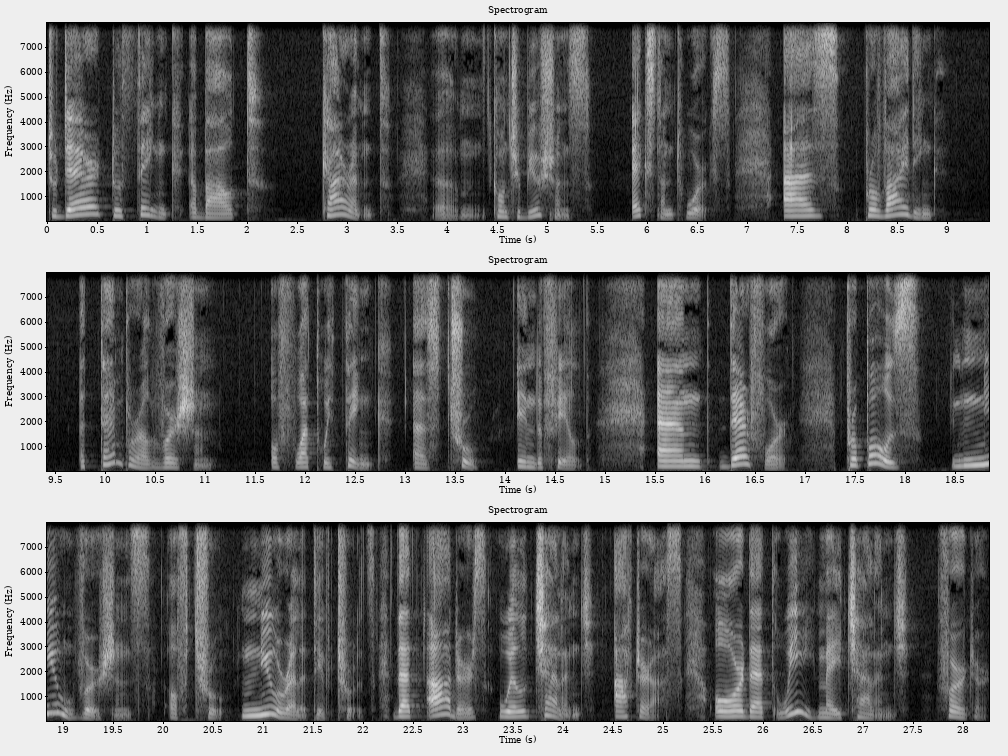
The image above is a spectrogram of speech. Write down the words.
To dare to think about current um, contributions extant works as providing a temporal version of what we think as true in the field, and therefore propose new versions of true, new relative truths that others will challenge after us or that we may challenge further.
